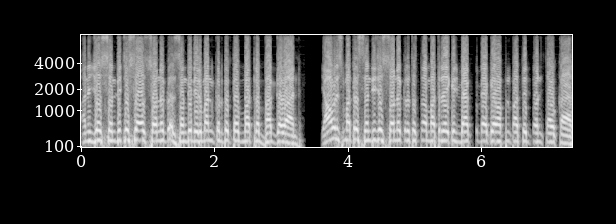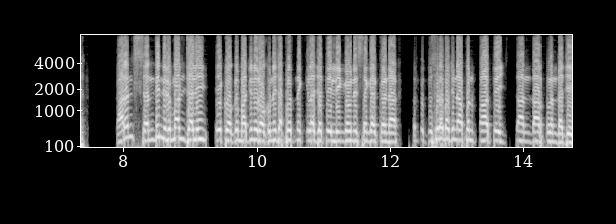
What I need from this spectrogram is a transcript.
आणि जो संधीचे संधी निर्माण करतो तो मात्र भाग्यवान. यावेळेस मात्र संधीचे सोनं करत असताना मात्र एक बॅक टू बॅक आपण पाहतोय दोन चौकार. कारण संधी निर्माण झाली एक रोख बाजूने रोखण्याचा प्रयत्न केला जाते लिंगवणे संघाकडनं परंतु दुसऱ्या बाजूने आपण पाहतोय शानदार फलंदाजी.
